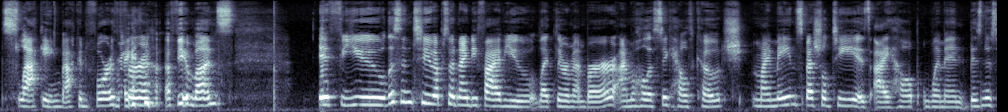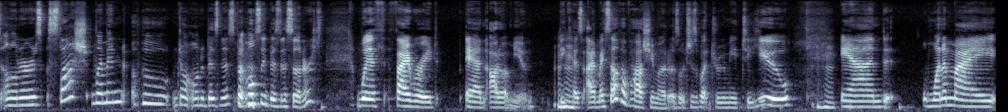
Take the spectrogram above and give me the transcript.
slacking back and forth right. for a, a few months. If you listen to episode 95, you likely remember I'm a holistic health coach. My main specialty is I help women business owners slash women who don't own a business, but mostly business owners with thyroid and autoimmune mm-hmm. because mm-hmm. I myself have Hashimoto's, which is what drew me to you. Mm-hmm. And one of my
